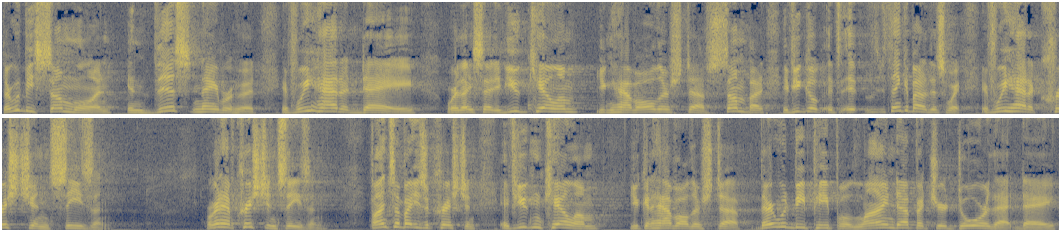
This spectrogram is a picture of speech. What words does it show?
There would be someone in this neighborhood, if we had a day where they said, if you kill them, you can have all their stuff. Somebody, if you go, if, if, think about it this way if we had a Christian season, we're going to have Christian season. Find somebody who's a Christian. If you can kill them, you can have all their stuff. There would be people lined up at your door that day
